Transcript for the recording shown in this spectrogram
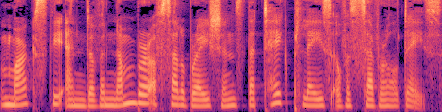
marks the end of a number of celebrations that take place over several days.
